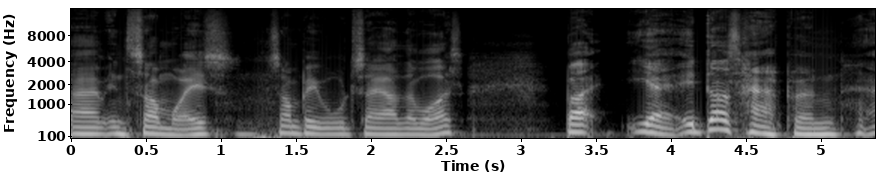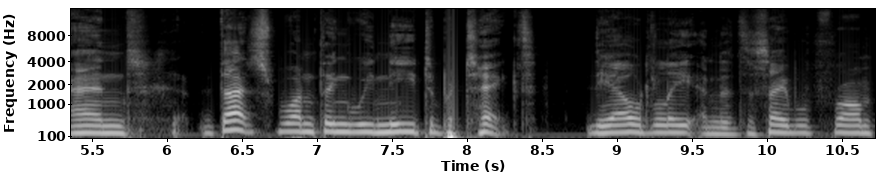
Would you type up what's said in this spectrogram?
Um, in some ways, some people would say otherwise, but yeah, it does happen, and that's one thing we need to protect the elderly and the disabled from.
